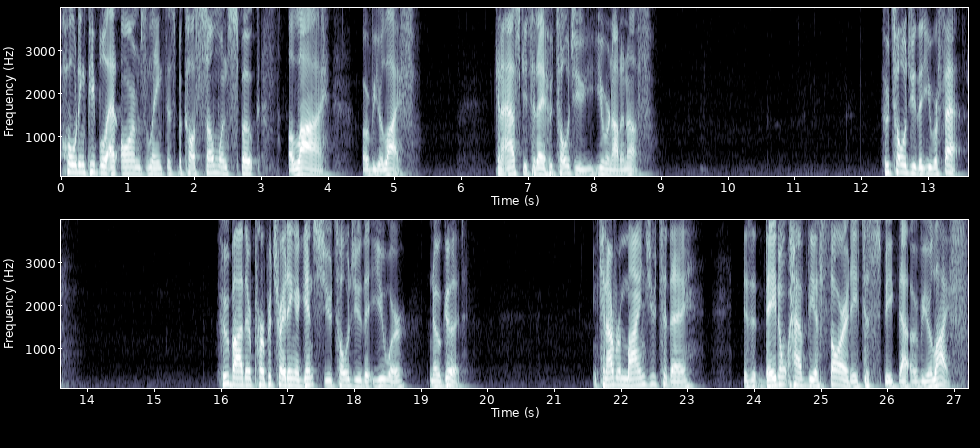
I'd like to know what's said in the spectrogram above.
holding people at arm's length is because someone spoke a lie over your life. Can i ask you today who told you you were not enough? Who told you that you were fat? Who by their perpetrating against you told you that you were no good. And can I remind you today is that they don't have the authority to speak that over your life.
